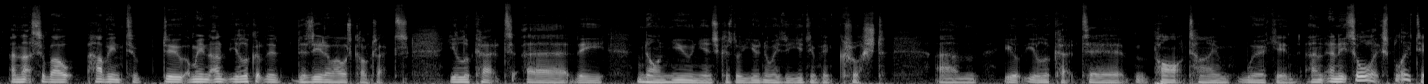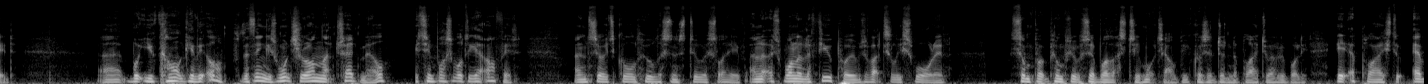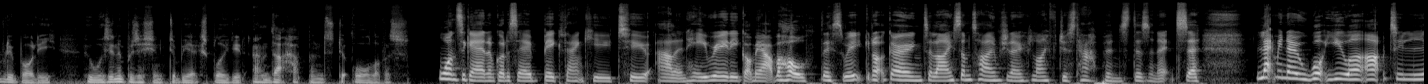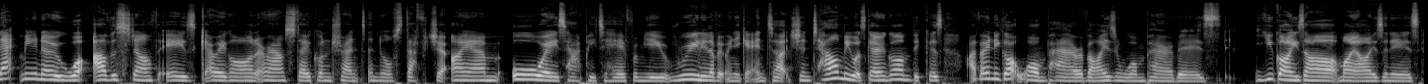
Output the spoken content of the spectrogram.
And that's about having to do, I mean, you look at the, the zero hours contracts, you look at uh, the non unions, because the union is the union been crushed. Um, you, you look at uh, part time working, and, and it's all exploited. Uh, but you can't give it up. The thing is, once you're on that treadmill, it's impossible to get off it. And so it's called Who Listens to a Slave. And it's one of the few poems I've actually sworn in. Some people said, well, that's too much, Al, because it doesn't apply to everybody. It applies to everybody who was in a position to be exploited, and that happens to all of us. Once again, I've got to say a big thank you to Alan. He really got me out of a hole this week, not going to lie. Sometimes, you know, life just happens, doesn't it? Let me know what you are up to. Let me know what other stuff is going on around Stoke-on-Trent and North Staffordshire. I am always happy to hear from you. Really love it when you get in touch and tell me what's going on because I've only got one pair of eyes and one pair of ears you guys are my eyes and ears,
